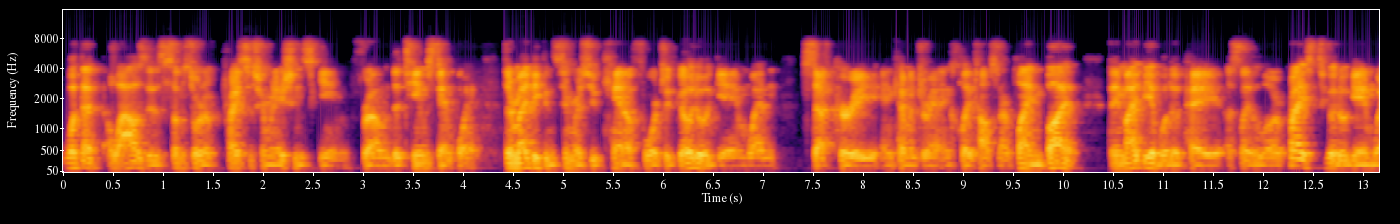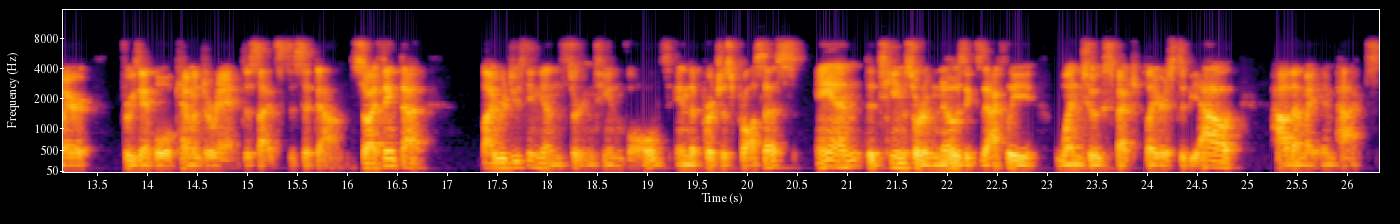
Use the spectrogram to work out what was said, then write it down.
what that allows is some sort of price discrimination scheme from the team standpoint. There might be consumers who can't afford to go to a game when Steph Curry and Kevin Durant and Klay Thompson are playing, but they might be able to pay a slightly lower price to go to a game where, for example, Kevin Durant decides to sit down. So I think that by reducing the uncertainty involved in the purchase process and the team sort of knows exactly when to expect players to be out, how that might impact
